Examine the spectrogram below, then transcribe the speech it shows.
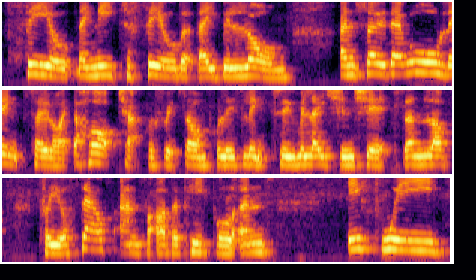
feel they need to feel that they belong. And so they're all linked. So like the heart chakra for example is linked to relationships and love for yourself and for other people. And if we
